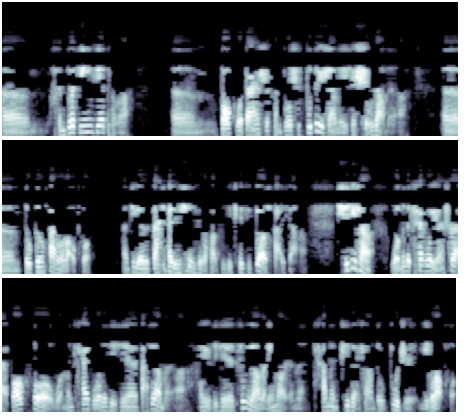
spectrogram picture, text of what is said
呃，很多精英阶层啊，嗯，包括当然是很多是部队上的一些首长们啊，嗯，都更换了老婆啊。这个大家有兴趣的话，自己可以去调查一下啊。实际上，我们的开国元帅，包括我们开国的这些大将们啊，还有这些重要的领导人们，他们基本上都不止一个老婆。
